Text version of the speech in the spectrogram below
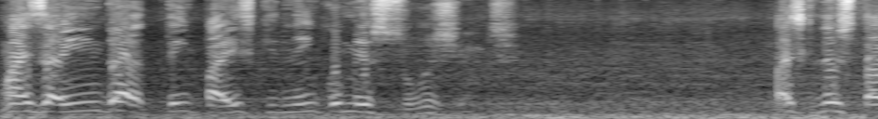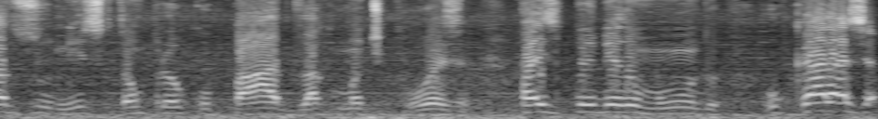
Mas ainda tem país que nem começou, gente. País que nem os Estados Unidos que estão preocupados lá com um monte de coisa. País do primeiro mundo. O cara já.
